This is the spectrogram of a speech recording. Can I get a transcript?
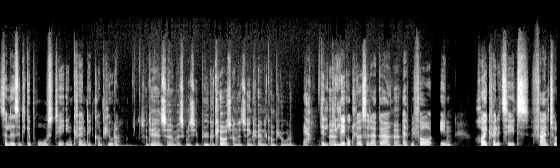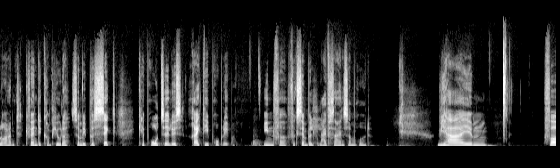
således at de kan bruges til en kvantecomputer. Så det er altså, hvad skal man sige, byggeklodserne til en kvantecomputer? Ja, det er ja. de Lego-klodser, der gør, ja. at vi får en højkvalitets, fejltolerant kvantecomputer, som vi på sigt kan bruge til at løse rigtige problemer inden for for eksempel life science-området. Vi har øhm, for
